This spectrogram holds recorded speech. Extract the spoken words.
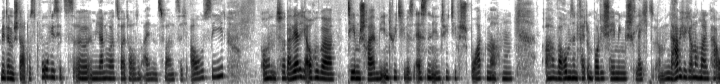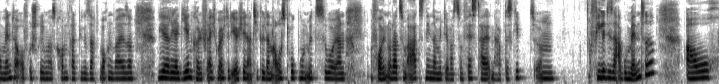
mit dem Status quo, wie es jetzt äh, im Januar 2021 aussieht. Und äh, da werde ich auch über Themen schreiben wie intuitives Essen, intuitiv Sport machen, Ah, warum sind Fett- und Bodyshaming schlecht? Ähm, da habe ich euch auch noch mal ein paar Momente aufgeschrieben. Es kommt halt, wie gesagt, wochenweise, wie ihr reagieren könnt. Vielleicht möchtet ihr euch den Artikel dann ausdrucken und mit zu euren Freunden oder zum Arzt nehmen, damit ihr was zum Festhalten habt. Es gibt ähm, viele dieser Argumente auch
